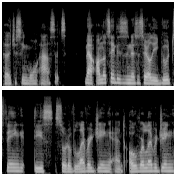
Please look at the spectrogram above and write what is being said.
purchasing more assets. Now, I'm not saying this is necessarily a good thing. This sort of leveraging and over leveraging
